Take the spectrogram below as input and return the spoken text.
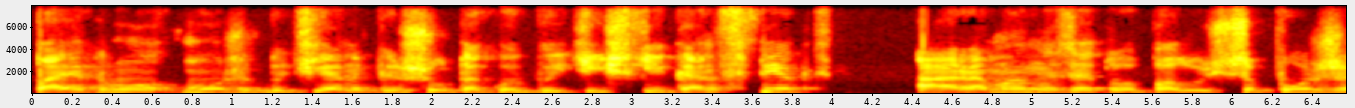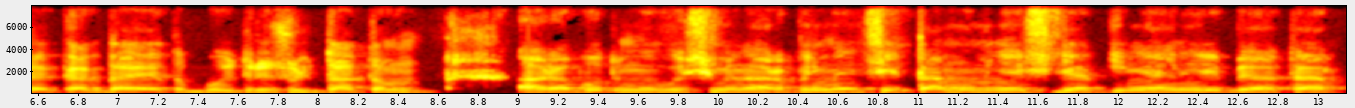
Поэтому, может быть, я напишу такой поэтический конспект, а роман из этого получится позже, когда это будет результатом а, работы моего семинара. Понимаете, там у меня сидят гениальные ребята.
